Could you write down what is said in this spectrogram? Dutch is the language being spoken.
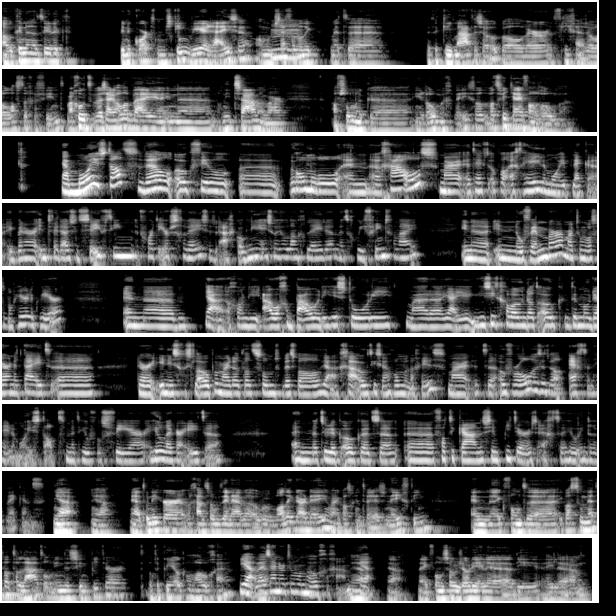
Nou, we kunnen natuurlijk binnenkort misschien weer reizen. Al moet ik zeggen Mhm. dat ik met, eh, met het klimaat en zo ook wel weer het vliegen en zo wel lastiger vind. Maar goed, we zijn allebei eh, in, eh, nog niet samen, maar afzonderlijk in Rome geweest. Wat, wat vind jij van Rome? Ja, mooie stad. Wel ook veel rommel en chaos. Maar het heeft ook wel echt hele mooie plekken. Ik ben er in 2017 voor het eerst geweest. Dus eigenlijk ook niet eens zo heel lang geleden. Met een goede vriend van mij. In, eh, in november. Maar toen was het nog heerlijk weer. En ehm, ja, gewoon die oude gebouwen, die historie. Maar eh, ja, je, je ziet gewoon dat ook de moderne tijd eh, erin is geslopen. Maar dat dat soms best wel ja, chaotisch en rommelig is. Maar het, overal is het wel echt een hele mooie stad. Met heel veel sfeer, heel lekker eten. En natuurlijk ook het Vaticaan, Sint-Pieter is echt heel indrukwekkend. Ja, ja. Ja, toen ik er, we gaan het zo meteen hebben over wat ik daar deed, maar ik was er in 2019. En eh, ik vond, eh, ik was toen net wat te laat om in de Sint-Pieter, want dan kun je ook omhoog, hè? Ja, wij Ja. zijn er toen omhoog gegaan. Ja, Ja. ja. Nee, ik vond sowieso die hele, die hele ehm,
